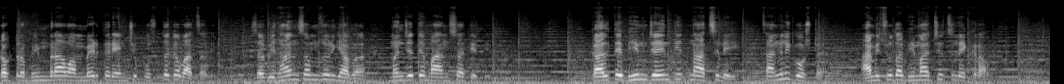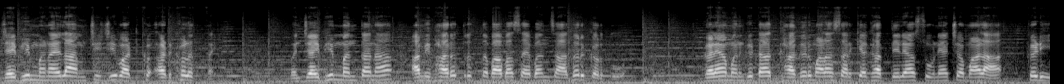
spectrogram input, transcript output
डॉक्टर भीमराव आंबेडकर यांची पुस्तकं वाचावी संविधान समजून घ्यावं म्हणजे ते माणसात येतील. काल ते भीम जयंतीत नाचले. चांगली गोष्ट आहे. आम्ही सुद्धा भीमाचीच लेकराव जय भीम म्हणायला आमची जीव अडख अडखळत नाही. पण जय भीम म्हणताना आम्ही भारतरत्न बाबासाहेबांचा आदर करतो. गळ्या मनगटात घागरमाळासारख्या घातलेल्या सोन्याच्या माळा कडी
